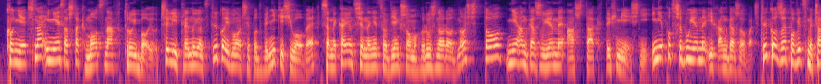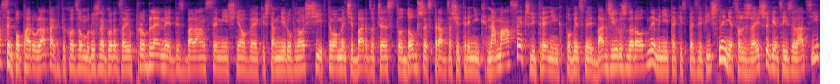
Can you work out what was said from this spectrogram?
konieczna i nie jest aż tak mocna w trójboju. Czyli trenując tylko i wyłącznie pod wyniki siłowe, zamykając się na nieco większą różnorodność, to nie angażujemy aż tak tych mięśni i nie potrzebujemy ich angażować. Tylko, że powiedzmy czasem po paru latach wychodzą różnego rodzaju problemy, dysbalanse mięśniowe, jakieś tam nierówności i w tym momencie bardzo często dobrze sprawdza się trening na masę, czyli trening powiedzmy bardziej różnorodny, mniej taki specyficzny, nieco lżejszy, więcej izolacji.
